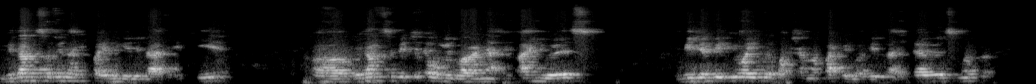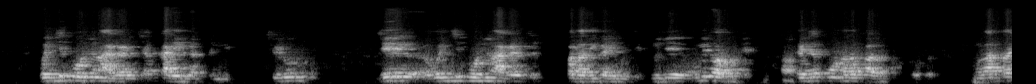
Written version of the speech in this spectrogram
विधानसभेलाही पाहिलं गेलेलं आहे की अं, विधानसभेच्या ज्या उमेदवारांनी आहेत ऐन वेळेस बीजेपी किंवा इतर पक्षांना पाठिंबा दिला आहे. त्यावेळेस मग वंचित बहुजन आघाडीच्या कार्यकर्त्यांनी चिडून जे वंचित बहुजन आघाडीचे पदाधिकारी होते म्हणजे उमेदवार होते. त्याच्यात कोणाला काढत होतं. मग आता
